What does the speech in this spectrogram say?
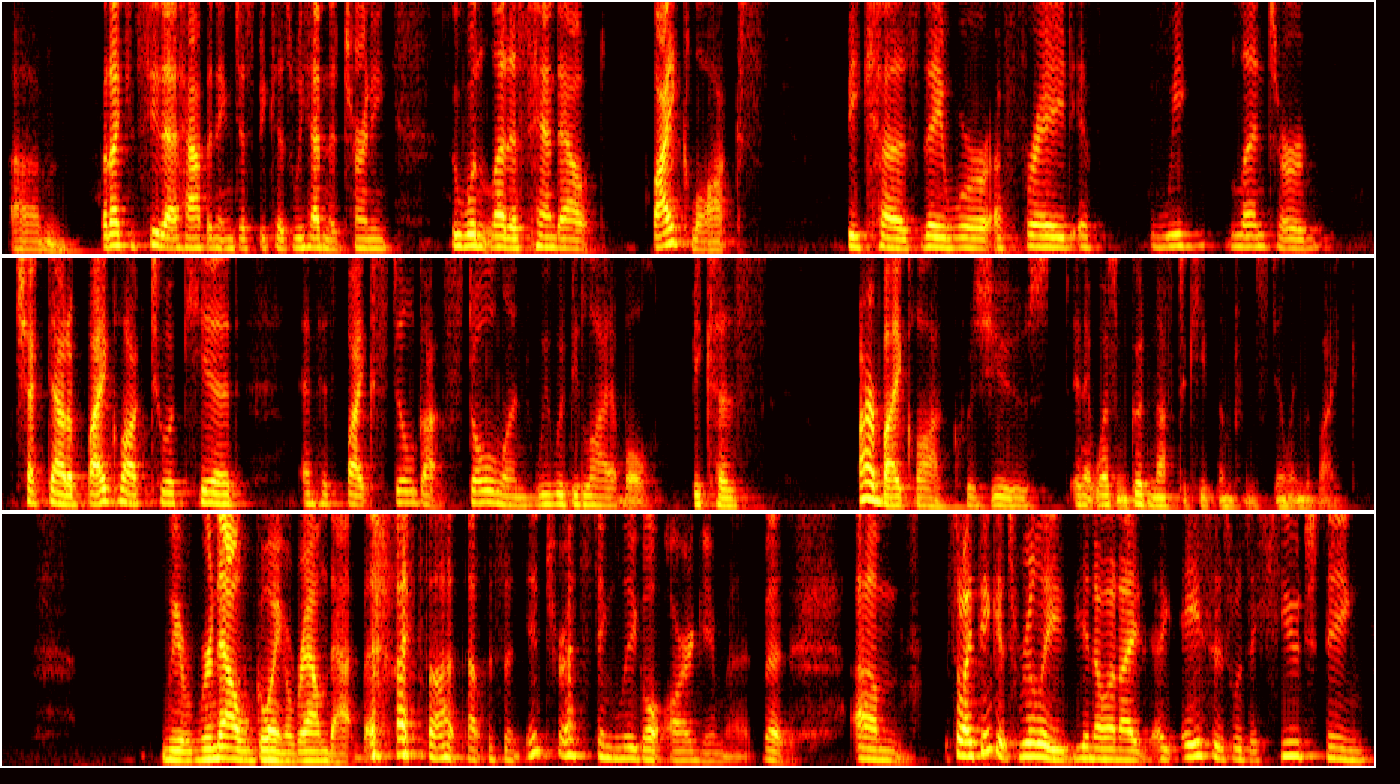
Um, but i could see that happening just because we had an attorney who wouldn't let us hand out bike locks because they were afraid if we lent or checked out a bike lock to a kid and his bike still got stolen we would be liable because our bike lock was used and it wasn't good enough to keep them from stealing the bike we're, we're now going around that, but I thought that was an interesting legal argument. But um, so I think it's really, you know, and I, ACEs was a huge thing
